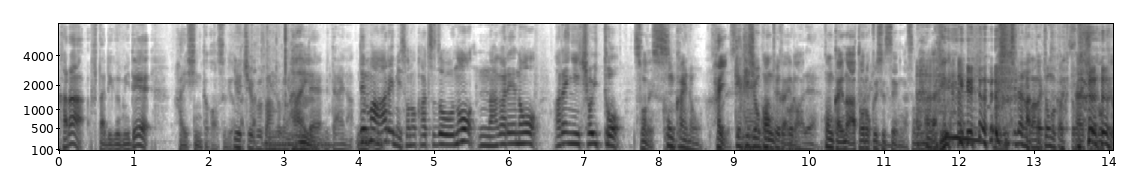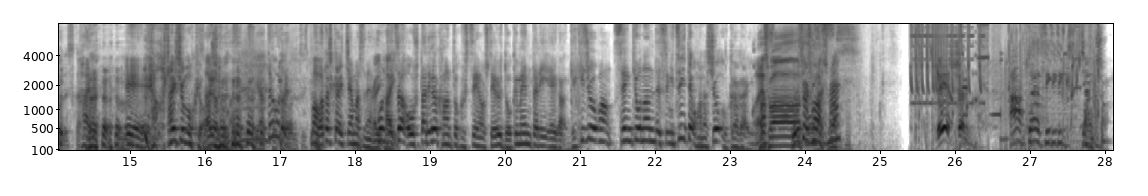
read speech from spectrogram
から2人組で配信とかをするようにな YouTube う番組になって、はいみたいな。で、まあ、ある意味その活動の流れのあれにひょいとそうです今回のはい劇場版というとこ今回のろまで、今回のアトロク出演がその流れにうちらの番組ともかくと。最終目標ですからはい、ね。うんええ最終目標。ありがとうございます。やっということでまあ、私から言っちゃいますね、はい本日はお二人が監督出演をしているドキュメンタリー映画、劇場版選挙なんですについてお話を伺います。お願いしますよろしくお願いします。After Six Junction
